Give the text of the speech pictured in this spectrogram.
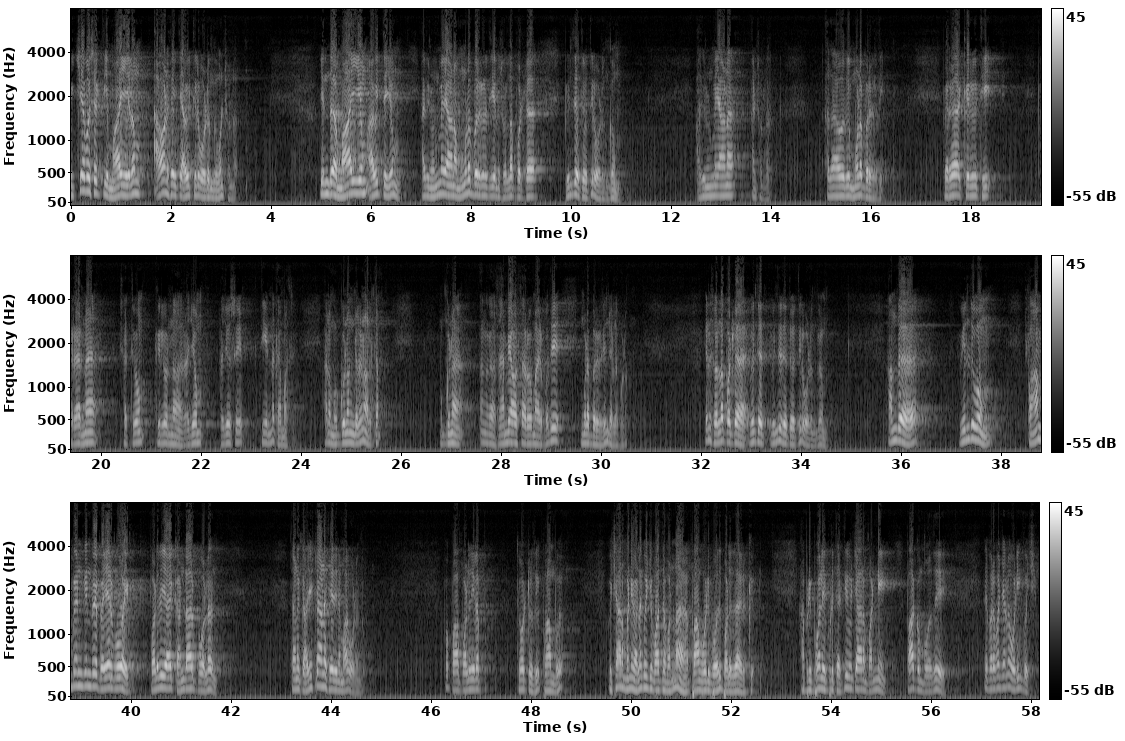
விட்சேப சக்தி மாயிலும் ஆவண சக்தி அவித்திலும் ஒடுங்கும்னு சொன்னார். இந்த மாயும் அவித்தையும் அதன் உண்மையான மூலப்பிரகிருதி என்று சொல்லப்பட்ட பிரிந்தத்துவத்தில் ஒடுங்கும். அதன் உண்மையான சொல்றார் அதாவது மூலப்பிரகிருதி. பிற கிருதி. பிறன்னா சத்துவம் கிருவன்னா ரஜம் ரஜோசு தீன்னா தமசு. ஆனால் முக்குணங்கள்னு அர்த்தம். முக்குண அங்கே சாமியாவஸ்தாரூபமாக இருப்பது மூலப்பிரகிருதின்னு சொல்லப்படும். என்று சொல்லப்பட்ட விந்து விந்து தத்துவத்தில் ஒடுங்கும். அந்த விந்துவும் பாம்பென்கின்ற பெயர் போய் பழுதையாக கண்டார் போல தனக்கு அதிஷ்டான சேதனமாக ஒடுங்கும். இப்போ பா பழுதியில் தோற்றுது பாம்பு. விசாரம் பண்ணி விளக்கு வச்சு பார்த்தோம்னா பாம்பு ஓடி போகுது பழுதாக இருக்குது அப்படி போல் இப்படி தத்தி விசாரம் பண்ணி பார்க்கும்போது இந்த பிரபஞ்சம்லாம் ஒடுங்கி போச்சு.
